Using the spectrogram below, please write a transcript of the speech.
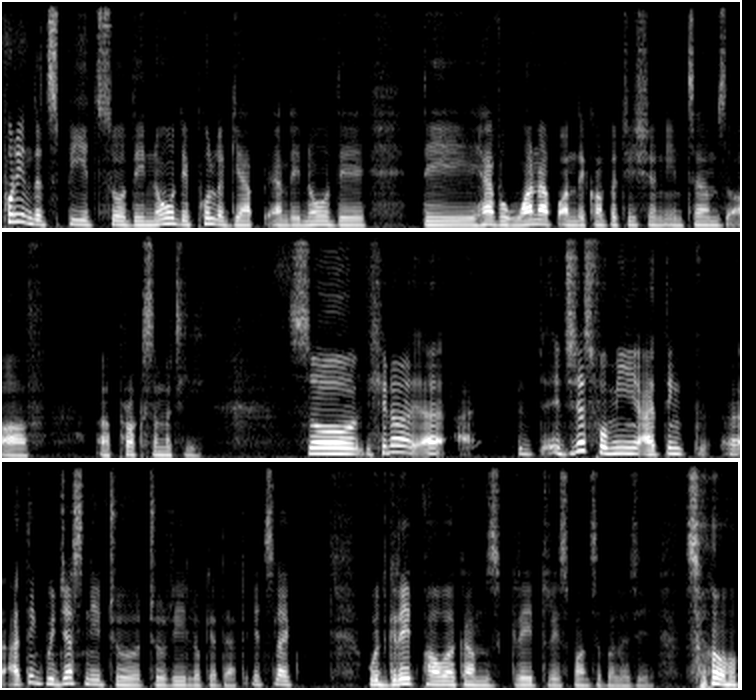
put in that speed so they know they pull a gap and they know they they have a one up on the competition in terms of uh, proximity. So you know, uh, it's just for me. I think uh, I think we just need to to relook at that. It's like with great power comes great responsibility. So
